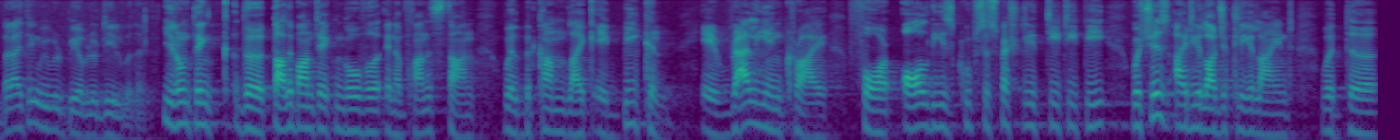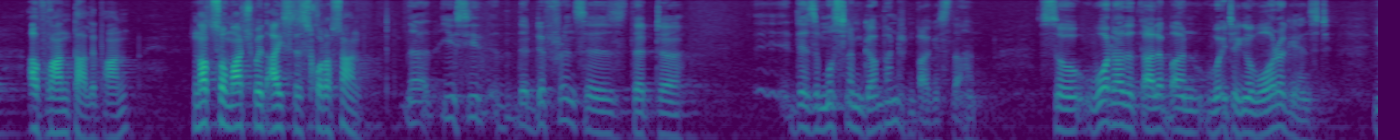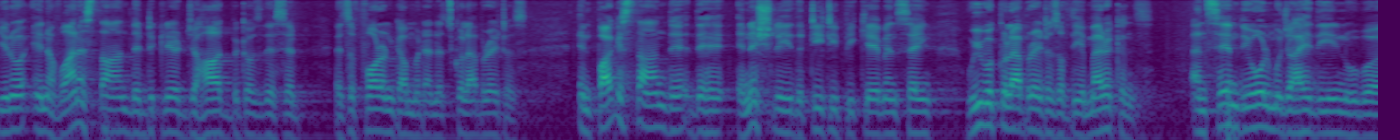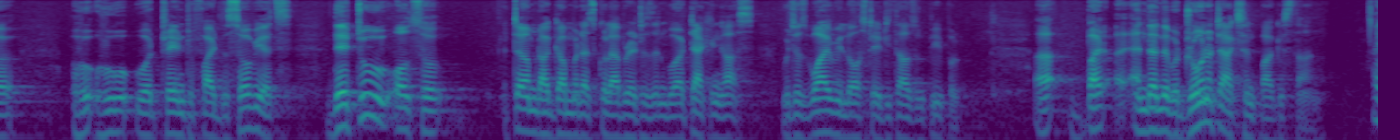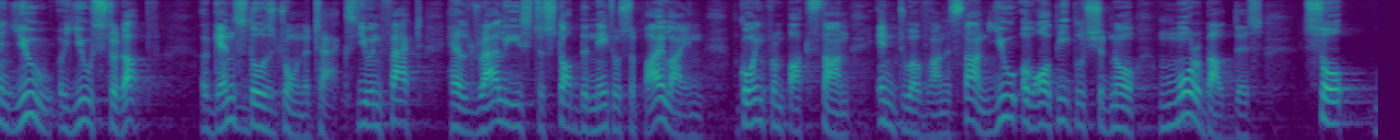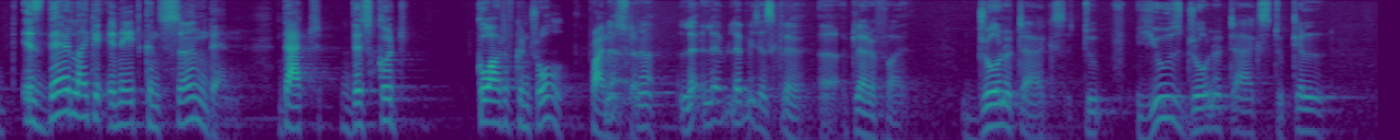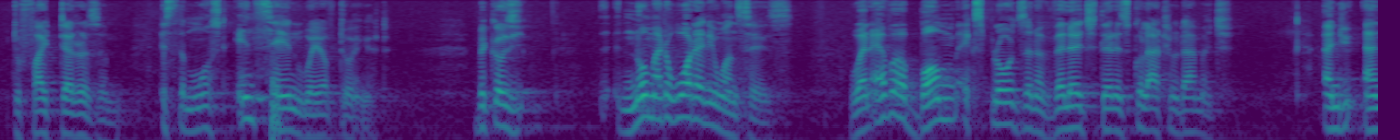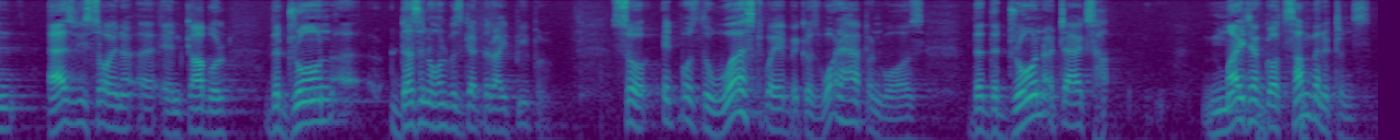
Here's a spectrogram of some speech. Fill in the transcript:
But I think we will be able to deal with it. You don't think the Taliban taking over in Afghanistan will become like a beacon a rallying cry for all these groups, especially TTP, which is ideologically aligned with the Afghan Taliban, not so much with ISIS Khorasan. Uh, you see, the difference is that uh, there's a Muslim government in Pakistan. So, what are the Taliban waging a war against? You know, in Afghanistan, they declared jihad because they said it's a foreign government and its collaborators. In Pakistan, they, they, initially the TTP came in saying, we were collaborators of the Americans. And same the old Mujahideen who were, who, who were trained to fight the Soviets. They too also termed our government as collaborators and were attacking us, which is why we lost 80,000 people. Uh, but, and then there were drone attacks in Pakistan. And you, you stood up against those drone attacks. You, in fact, held rallies to stop the NATO supply line going from Pakistan into Afghanistan. You, of all people, should know more about this. So, is there like an innate concern then that this could go out of control, Prime no, Minister? No. Let, let, let, me just clear, uh, clarify. Drone attacks, to use drone attacks to kill, to fight terrorism, is the most insane way of doing it. Because no matter what anyone says, whenever a bomb explodes in a village, there is collateral damage. And, you, and as we saw in, a, uh, in Kabul, the drone uh, doesn't always get the right people. So it was the worst way because what happened was that the drone attacks might have got some militants,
